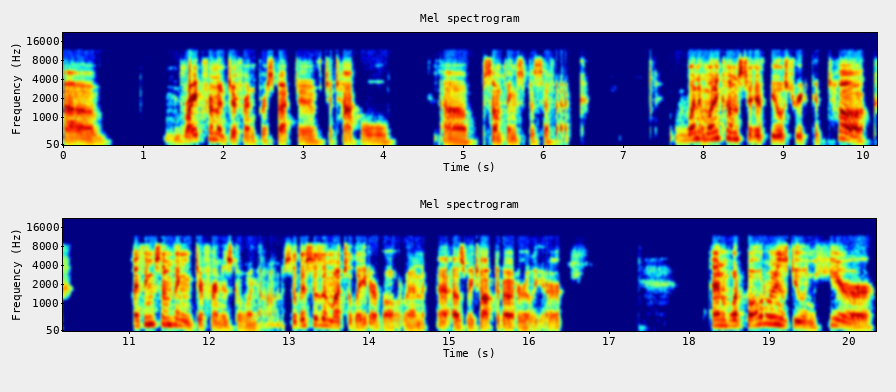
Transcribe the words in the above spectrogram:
uh, write from a different perspective to tackle uh, something specific. When, when it comes to if Beale Street could talk, I think something different is going on. So this is a much later Baldwin, as we talked about earlier. And what Baldwin is doing here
